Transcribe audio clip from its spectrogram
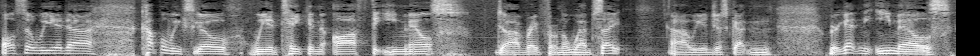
Also, we had uh, a couple weeks ago we had taken off the emails uh, right from the website. Uh, we had just gotten we were getting emails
